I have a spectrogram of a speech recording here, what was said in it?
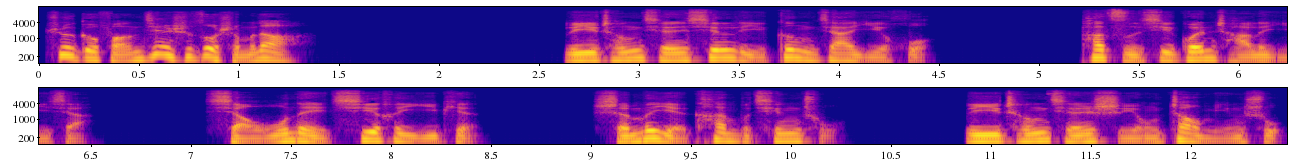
这个房间是做什么的？李承前心里更加疑惑。他仔细观察了一下，小屋内漆黑一片，什么也看不清楚。李承前使用照明术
